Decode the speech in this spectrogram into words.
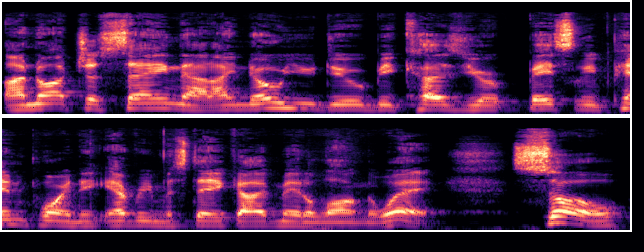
I'm not just saying that. I know you do because you're basically pinpointing every mistake I've made along the way. So,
